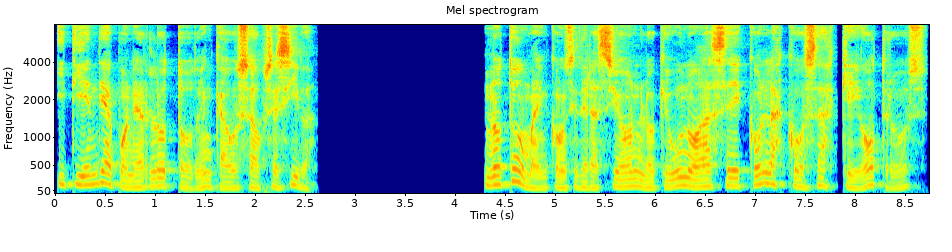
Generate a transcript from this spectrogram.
y tiende a ponerlo todo en causa obsesiva. No toma en consideración lo que uno hace con las cosas que otros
